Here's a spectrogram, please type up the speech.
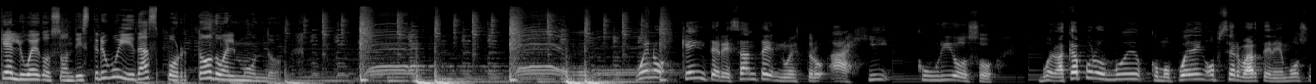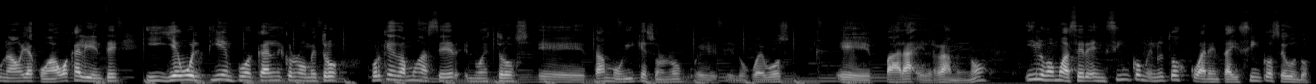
que luego son distribuidas por todo el mundo. Bueno, qué interesante nuestro ají curioso. Bueno, acá como pueden observar tenemos una olla con agua caliente y llevo el tiempo acá en el cronómetro porque vamos a hacer nuestros eh, que son los, eh, los huevos eh, para el ramen, ¿no? Y los vamos a hacer en 5 minutos 45 segundos.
